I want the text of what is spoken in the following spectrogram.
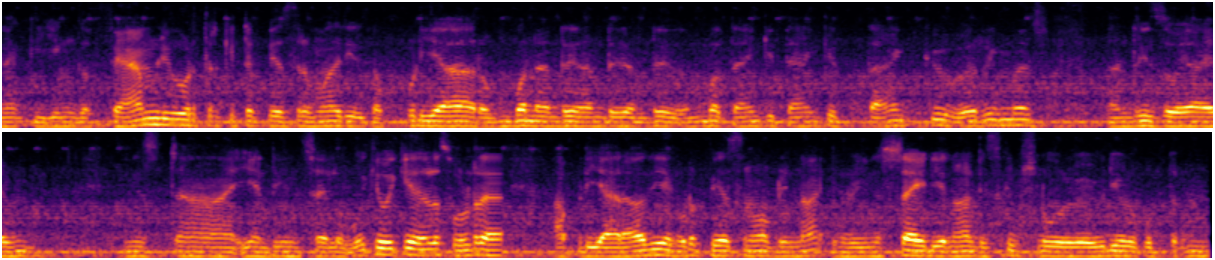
எனக்கு எங்கள் ஃபேமிலி ஒருத்தர்கிட்ட பேசுகிற மாதிரி இருக்குது அப்படியா? ரொம்ப நன்றி நன்றி நன்றி. ரொம்ப thank you thank you thank you very much நன்றி சோயா இன்ஸ்டா என் இன்ஸ்டாவில் ஓகே ஓகே அதெல்லாம் சொல்கிறேன் அப்படி யாராவது என் கூட பேசணும் அப்படின்னா என்னோடய இன்ஸ்டா ஐடியா நான் டிஸ்கிரிப்ஷனில் ஒரு வீடியோவில் கொடுத்துரும்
